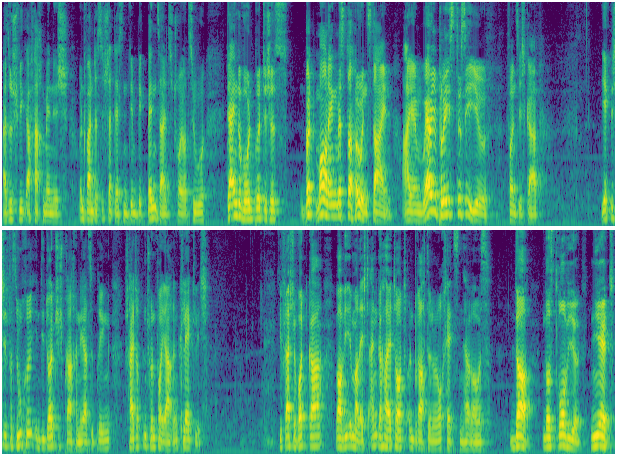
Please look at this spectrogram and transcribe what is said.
also schwieg er fachmännisch und wandte sich stattdessen dem Big Ben Salzstreuer zu, der ein gewohnt britisches Good morning, Mr. Hohenstein. I am very pleased to see you von sich gab. Jegliche Versuche, in die deutsche Sprache näher zu bringen, scheiterten schon vor Jahren kläglich. Die Flasche Wodka war wie immer leicht angeheitert und brachte nur noch Fetzen heraus. Da, das Zdrowie, niet,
